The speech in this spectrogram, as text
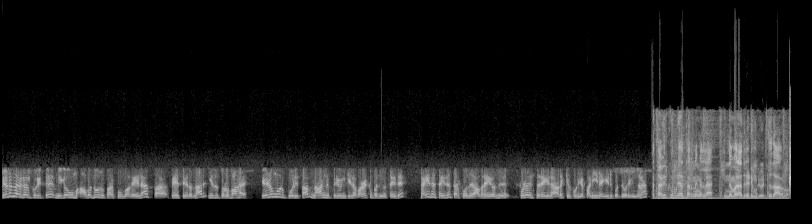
தெலுங்கர்கள் குறித்து மிகவும் அவதூறு பரப்பும் வகையில பேசியிருந்தார். இது தொடர்பாக எழும்பூர் போலீசார் நான்கு பிரிவின் கீழே வழக்கு பதிவு செய்து கைது செய்து தற்போது அவரை வந்து புழல் சிறையில அடைக்கக்கூடிய பணியில ஈடுபட்டு வருகின்றனர். தவிர்க்க முடியாத தருணங்கள்ல இந்த மாதிரி அதிரடி முடிவு எடுத்துதான் ஆகணும்.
